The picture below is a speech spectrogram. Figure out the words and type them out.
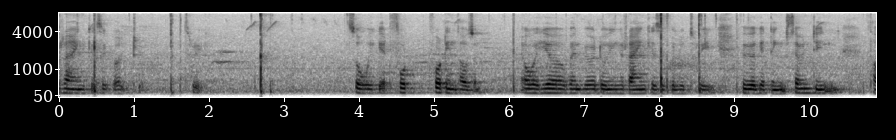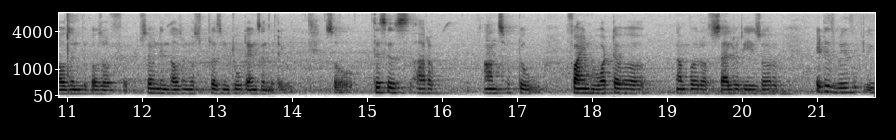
rank is equal to 3 so we get 14,000 over here when we were doing rank is equal to 3 we were getting 17 thousand because of seventeen thousand was present two times in the table. So this is our answer to find whatever number of salaries or it is basically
